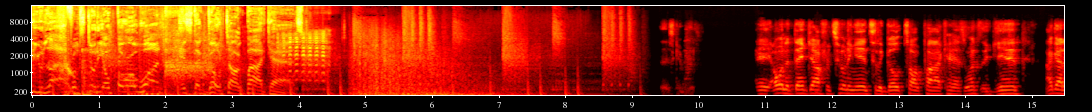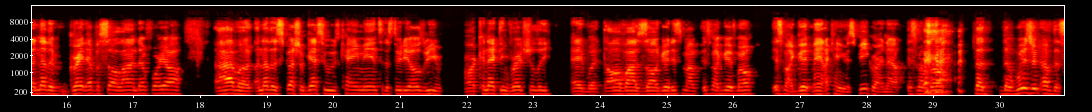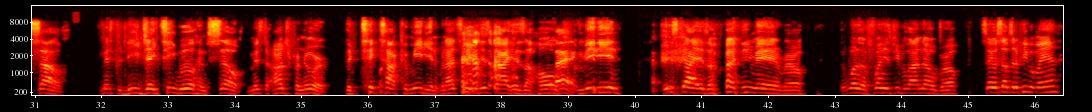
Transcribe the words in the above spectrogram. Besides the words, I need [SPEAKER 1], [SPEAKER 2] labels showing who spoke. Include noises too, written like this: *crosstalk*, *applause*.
[SPEAKER 1] to you live from Studio 401. It's the GOAT Talk Podcast.
[SPEAKER 2] Hey, I want to thank y'all for tuning in to the GOAT Talk Podcast once again. I got another great episode lined up for y'all. I have a, another special guest who's came into the studios. We are connecting virtually. Hey, but all vibes is all good. It's my it's my good bro. It's my good man. I can't even speak right now. It's my bro, *laughs* the the Wizard of the South, Mr. DJ T Will himself, Mr. Entrepreneur, the TikTok comedian. When I tell you this guy is a whole
[SPEAKER 3] Facts.
[SPEAKER 2] comedian, this guy is a funny man, bro. One of the funniest people I know, bro. Say what's up to the people, man.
